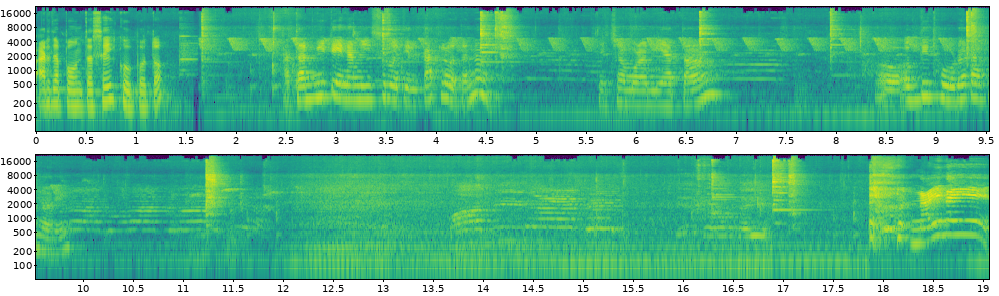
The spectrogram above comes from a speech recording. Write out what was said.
अर्धा पाऊण तासही खूप होतो. आता मीठ आहे ना मी सुरुवातीला टाकलं होतं ना. त्याच्यामुळं मी आता अगदी थोडं टाकणार आहे. नाही नाही.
